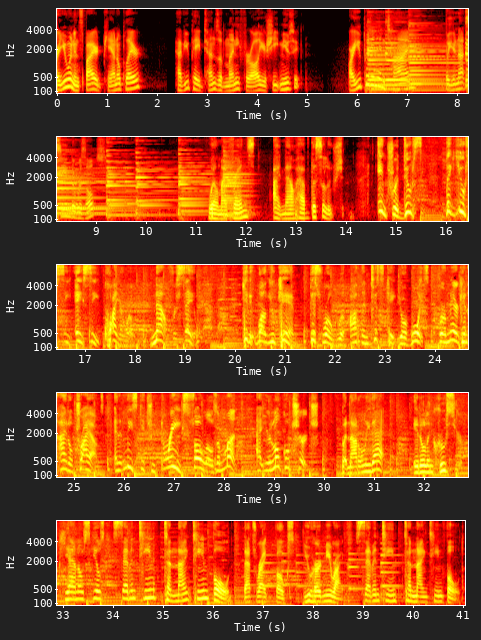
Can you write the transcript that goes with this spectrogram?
Are you an inspired piano player? Have you paid tons of money for all your sheet music? Are you putting in time, but you're not seeing the results? Well, my friends, I now have the solution. Introducing the UCAC Choir Robe, now for sale. Get it while you can. This robe will authenticate your voice for American Idol tryouts and at least get you three solos a month at your local church. But not only that, it'll increase your piano skills 17 to 19 fold. That's right, folks. You heard me right. 17 to 19 fold.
